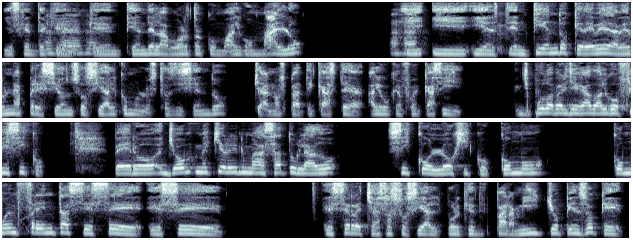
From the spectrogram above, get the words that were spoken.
y es gente que, que entiende el aborto como algo malo. Y, y, entiendo que debe de haber una presión social, como lo estás diciendo. Ya nos platicaste algo que fue casi, pudo haber llegado a algo físico, pero yo me quiero ir más a tu lado psicológico. ¿Cómo, cómo enfrentas ese, ese, ese rechazo social? Porque para mí, yo pienso que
